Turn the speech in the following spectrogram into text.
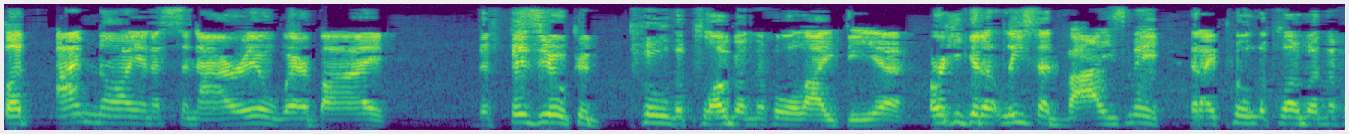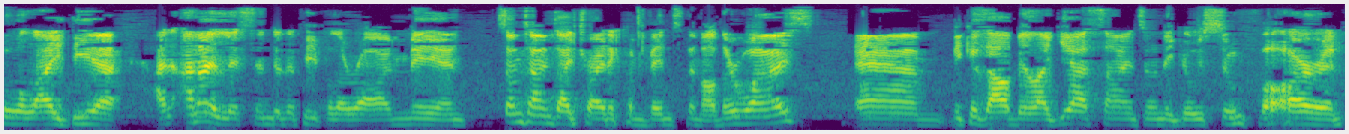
but I'm now in a scenario whereby the physio could pull the plug on the whole idea, or he could at least advise me that I pull the plug on the whole idea. And, and I listen to the people around me, and sometimes I try to convince them otherwise. Um, because I'll be like, yeah, science only goes so far, and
